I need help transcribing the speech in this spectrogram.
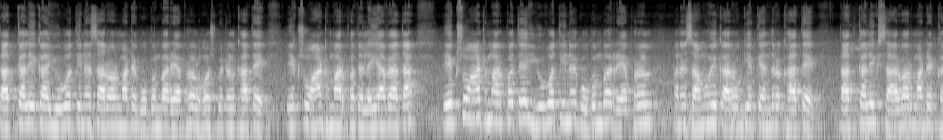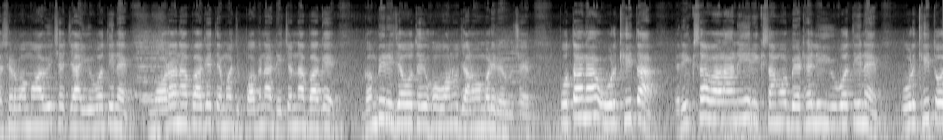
તાત્કાલિક આ યુવતીને સારવાર માટે ગોગંબા રેફરલ હોસ્પિટલ ખાતે એકસો આઠ મારફતે લઈ આવ્યા હતા. એકસો આઠ મારફતે યુવતીને ગોગંબા રેફરલ અને સામૂહિક આરોગ્ય કેન્દ્ર ખાતે તાત્કાલિક સારવાર માટે ખસેડવામાં આવી છે, જ્યાં યુવતીને મોઢાના ભાગે તેમજ પગના ઢીચણના ભાગે ગંભીર ઇજાઓ થઈ હોવાનું જાણવા મળી રહ્યું છે. પોતાના ઓળખીતા રિક્ષાવાળાની રિક્ષામાં બેઠેલી યુવતીને ઓળખીતો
